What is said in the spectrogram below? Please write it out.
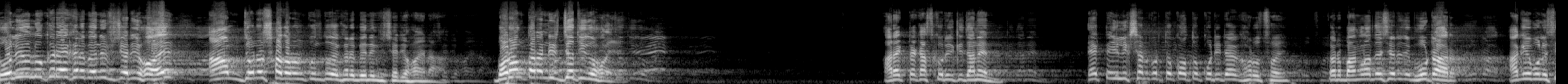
দলীয় লোকেরা এখানে বেনিফিশিয়ারি হয়, আম জনসাধারণ কিন্তু এখানে বেনিফিশিয়ারি হয় না। বরং তারা নির্যাতিত হয়। আরেকটা কাজ করি কি জানেন? একটা ইলেকশন করতে কত কোটি টাকা খরচ হয়? কারণ বাংলাদেশের যে ভোটার, আগে বলেছি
